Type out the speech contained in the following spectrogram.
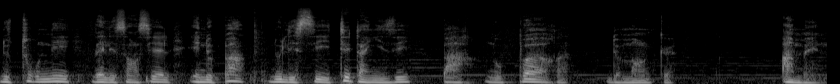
nous tourner vers l'essentiel et ne pas nous laisser tétaniser par nos peurs de manque. Amen.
